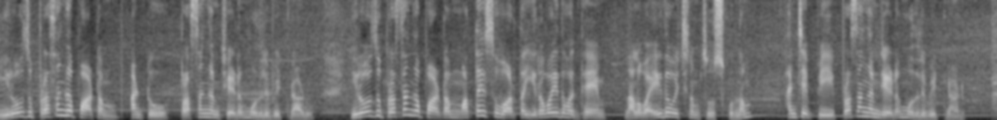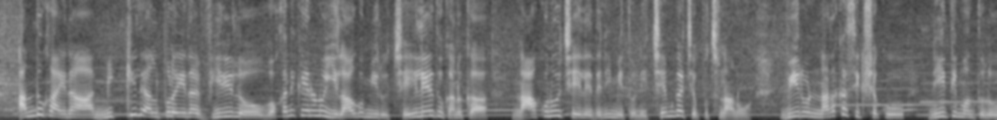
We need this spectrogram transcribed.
ఈరోజు ప్రసంగ పాఠం అంటూ ప్రసంగం చేయడం మొదలుపెట్టినాడు. ఈరోజు ప్రసంగ పాఠం మత్తైసు వార్త ఇరవై ఐదో అధ్యాయం నలభై ఐదో వచ్చినం చూసుకుందాం అని చెప్పి ప్రసంగం చేయడం మొదలుపెట్టినాడు. అందుకు ఆయన మిక్కిలి అల్పులైన వీరిలో ఒకనికైనను ఇలాగు మీరు చేయలేదు కనుక నాకును చేయలేదని మీతో నిశ్చయంగా చెప్పుచున్నాను. వీరు నరక శిక్షకు నీతిమంతులు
